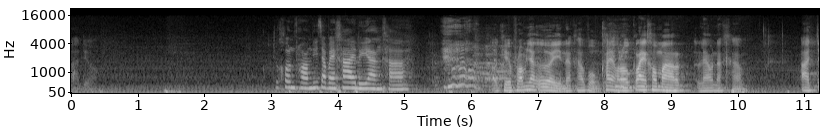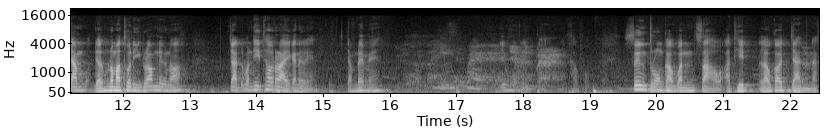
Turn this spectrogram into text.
อะเดี๋ยว ทุกคนพร้อมที่จะไปค่ายหรือยังคะ โอเค พร้อมยังเอ่ยนะครับผมค่ายของเราใกล้เข้ามาแล้วนะครับ อาจจำเดี๋ยวเรามาทวนอีกรอบหนึ่งเนาะจัดวันที่เท่าไหร่กันเอ่ยจำได้ไหมยี่สิบหกยี่สิบแปดนะครับผมซึ่งตรงกับวันเสาร์อาทิตย์แล้วก็จันทร์นะ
